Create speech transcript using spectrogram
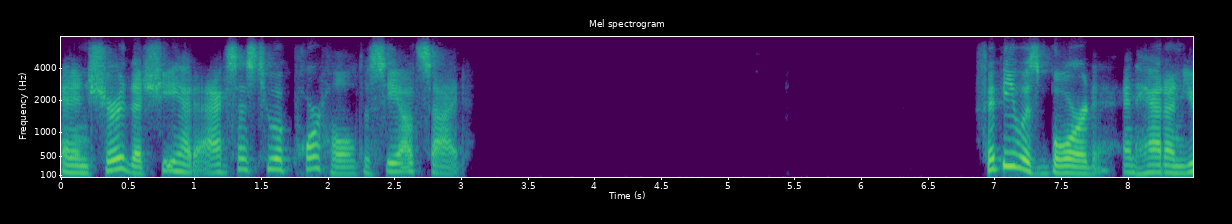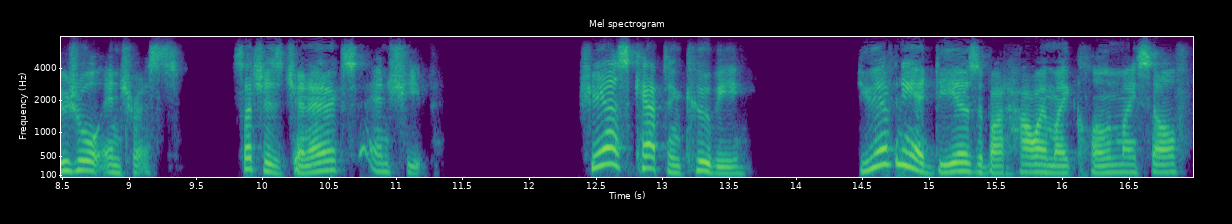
and ensured that she had access to a porthole to see outside. Phippy was bored and had unusual interests, such as genetics and sheep. She asked Captain Kube, Do you have any ideas about how I might clone myself,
